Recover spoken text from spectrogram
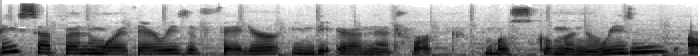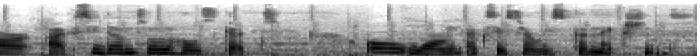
This happens where there is a failure in the air network. Most common reasons are accidental hose cuts or wrong accessories connections.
